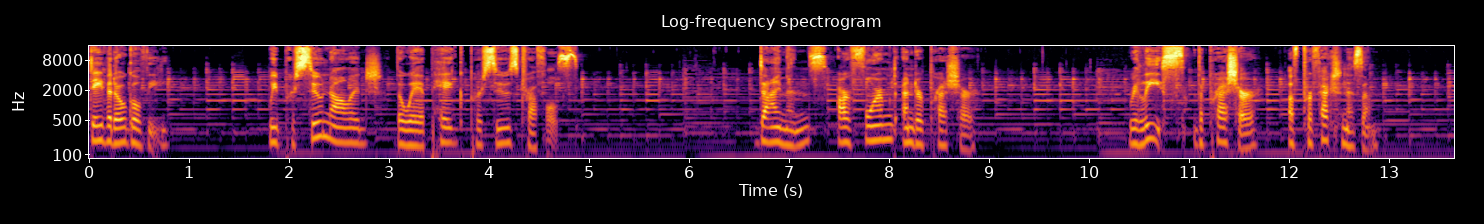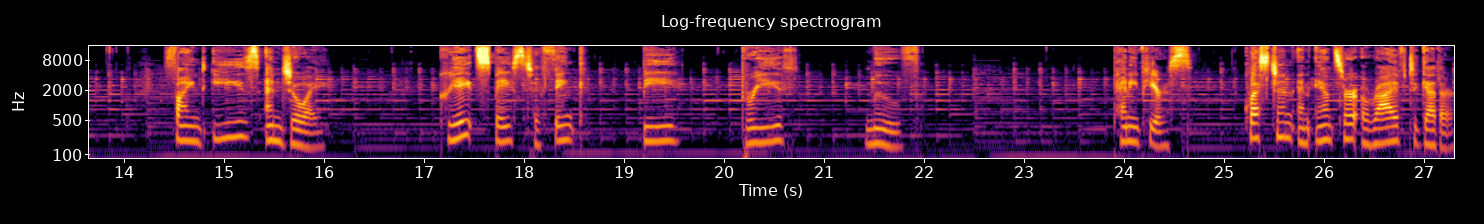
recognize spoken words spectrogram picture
David Ogilvy, we pursue knowledge the way a pig pursues truffles. Diamonds are formed under pressure. Release the pressure of perfectionism. Find ease and joy. Create space to think, be, breathe, move. Penney Peirce. Question and answer arrive together.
